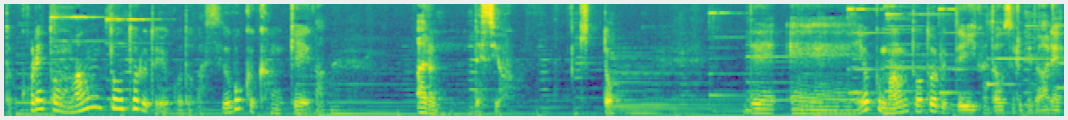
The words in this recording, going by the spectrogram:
ー、とこれとマウントを取るということがすごく関係があるんですよきっと。で、えーよくマウントを取るっていう言い方をするけどあれ、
